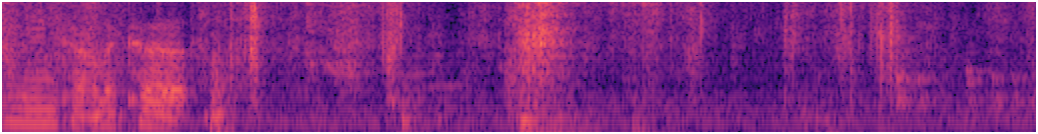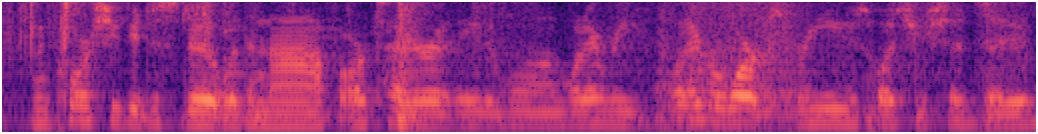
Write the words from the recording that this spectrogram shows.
And then kind of cut. And of course you could just do it with a knife or tear it, either one. Whatever, you, whatever works for you is what you should do.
